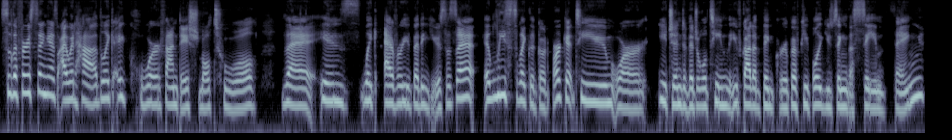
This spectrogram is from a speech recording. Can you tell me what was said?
So the first thing is I would have like a core foundational tool that is like everybody uses it, at least like the go to market team or each individual team that you've got a big group of people using the same thing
